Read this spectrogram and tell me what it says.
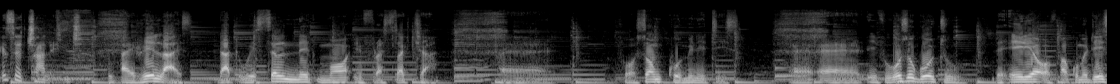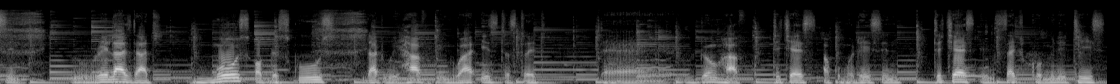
is a challenge. I realize that we still need more infrastructure uh, for some communities. Uh, uh, if we also go to the area of accommodation, you realize that most of the schools that we have in Wa East District, uh, we don't have teachers accommodation. Teachers in such communities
